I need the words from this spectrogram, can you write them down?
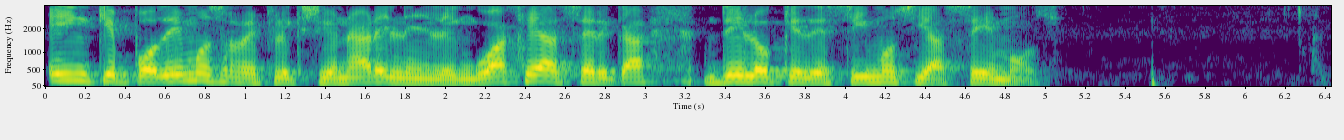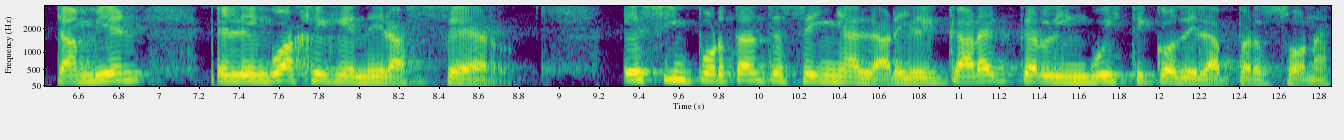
en que podemos reflexionar en el lenguaje acerca de lo que decimos y hacemos. También el lenguaje genera ser. Es importante señalar el carácter lingüístico de la persona.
